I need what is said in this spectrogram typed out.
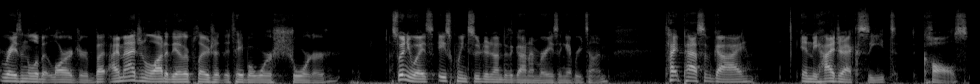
raising a little bit larger, but I imagine a lot of the other players at the table were shorter. So, anyways, ace queen suited under the gun, I'm raising every time tight passive guy in the hijack seat calls.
